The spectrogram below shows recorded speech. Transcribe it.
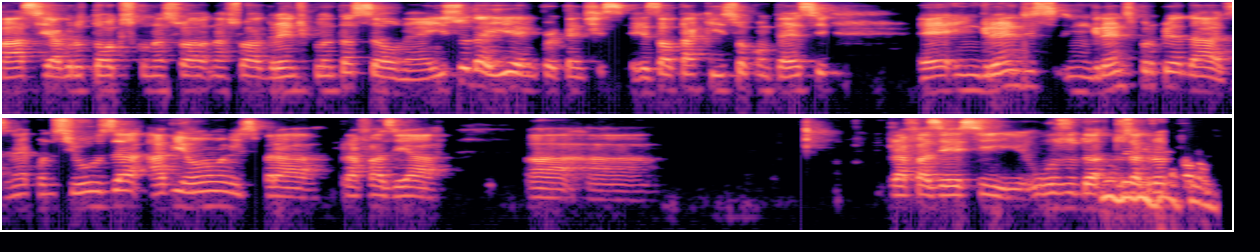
passe agrotóxico na sua, na sua grande plantação, né? Isso daí é importante ressaltar que isso acontece é, em, grandes, em grandes propriedades, né? Quando se usa aviões para fazer a, a, a para fazer esse uso da, dos agrotóxicos.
